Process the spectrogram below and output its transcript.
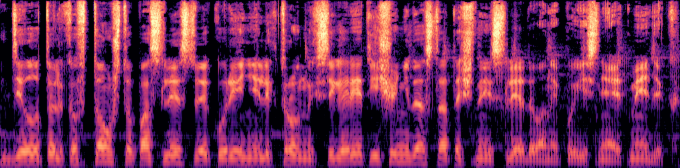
Дело только в том, что последствия курения электронных сигарет еще недостаточно исследованы, поясняет медик.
